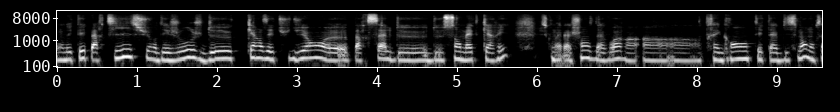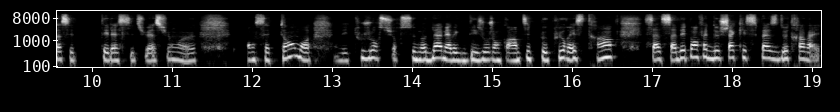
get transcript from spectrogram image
on était parti sur des jauges de 15 étudiants euh, par salle de, de 100 mètres carrés, puisqu'on a la chance d'avoir un, très grand établissement. Donc, ça, c'était la situation en septembre. On est toujours sur ce mode-là, mais avec des jauges encore un petit peu plus restreintes. Ça, ça dépend en fait de chaque espace de travail.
